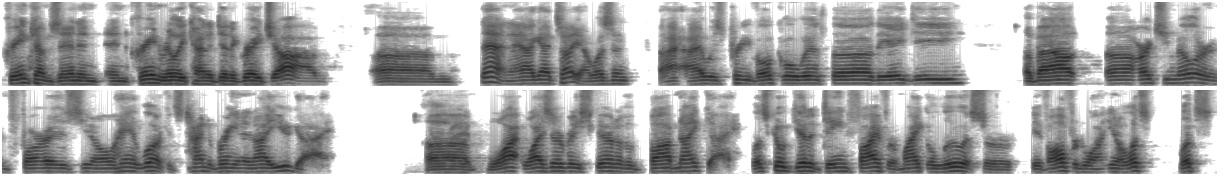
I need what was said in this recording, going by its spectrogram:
Crean comes in and and Crean really kind of did a great job. Um, yeah, and I got to tell you, I wasn't. I, I was pretty vocal with uh, the AD about uh, Archie Miller as far as you know. Hey, look, it's time to bring in an IU guy. Uh, Right. Why why is everybody scared of a Bob Knight guy? Let's go get a Dane Pfeiffer, Michael Lewis, or if Alford want, you know, let's let's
